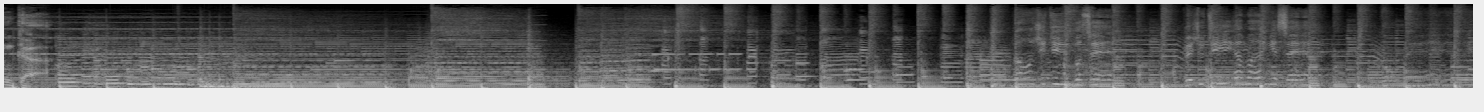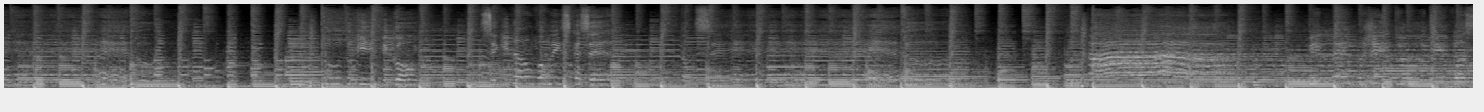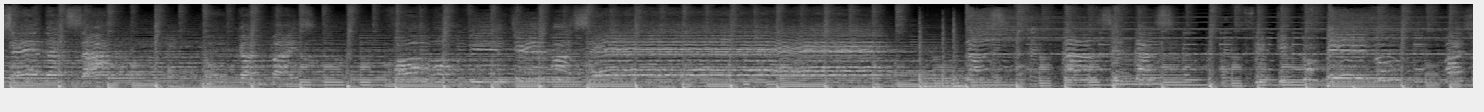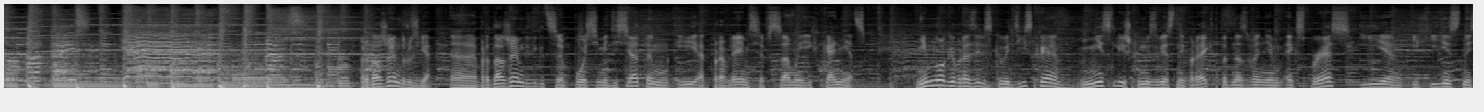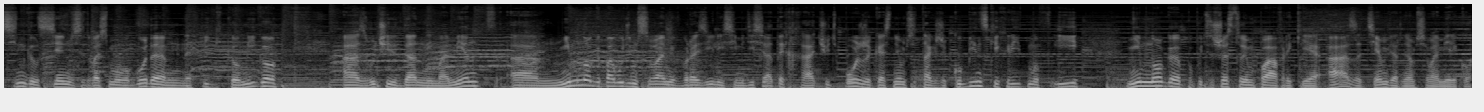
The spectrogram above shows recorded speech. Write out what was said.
Blanca. Продолжаем, друзья. Э, продолжаем двигаться по 70-м и отправляемся в самый их конец. Немного бразильского диска, не слишком известный проект под названием Express и их единственный сингл с 78 года «Figue Comigo» звучит в данный момент. А, немного побудем с вами в Бразилии 70-х, а чуть позже коснемся также кубинских ритмов и немного попутешествуем по Африке, а затем вернемся в Америку.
